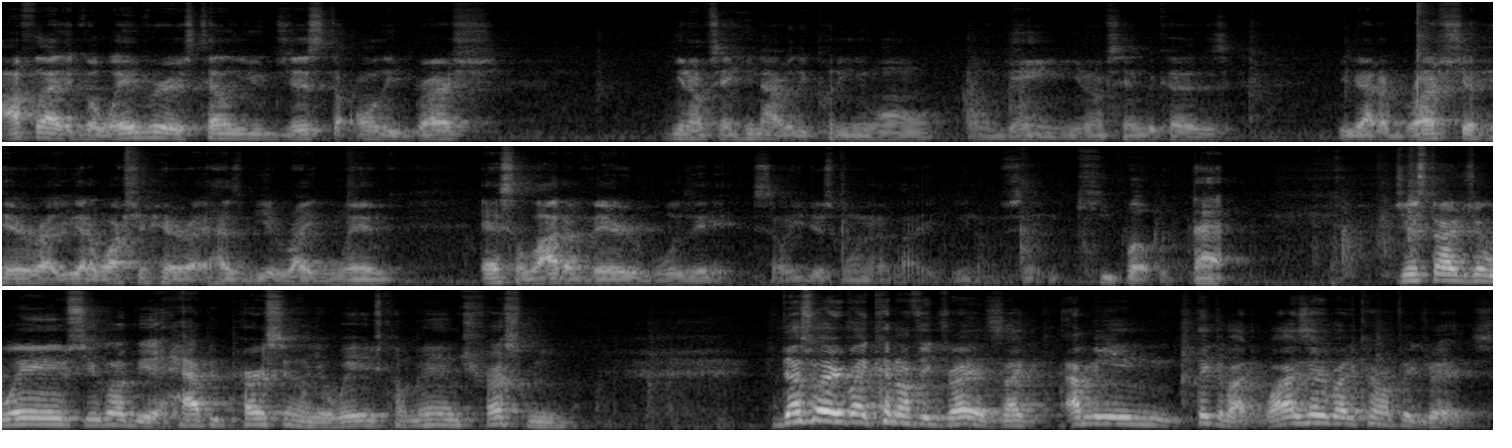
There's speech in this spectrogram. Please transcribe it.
I feel like if the waiver is telling you just the only brush, you know what I'm saying, he's not really putting you on on game. You know what I'm saying? Because you gotta brush your hair right, you gotta wash your hair right, it has to be the right length. It's a lot of variables in it. So you just wanna like, you know what I'm saying, keep up with that just started your waves. You're gonna be a happy person when your waves come in. Trust me. That's why everybody cutting off their dreads. Like, I mean, think about it. Why is everybody cutting off their dreads?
